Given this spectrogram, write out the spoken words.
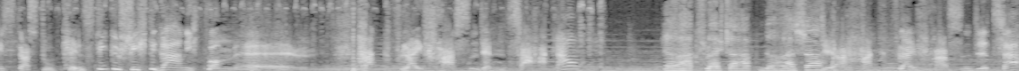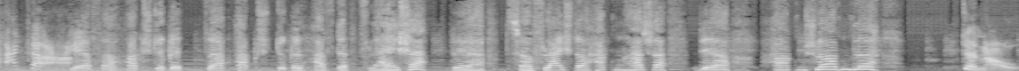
heißt dass du kennst die Geschichte gar nicht vom äh, Hackfleischhassenden Zahacker? Der hackfleischhackende Hasser? Der Hackfleischhassende Zahacker. Der verhackstücke, verhackstückelhafte Fleischer? Der zerfleischte Hackenhasser? Der Hakenschlagende? Genau.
